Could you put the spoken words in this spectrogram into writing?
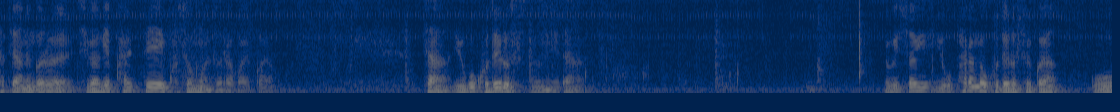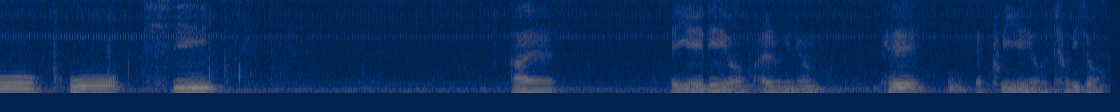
차지하는 거를 지각의 8대 구성 원소라고 할 거예요. 자, 요거 그대로 씁니다. 여기 써 요거 파란 거 그대로 쓸 거야. O O C R AL이에요. 알루미늄. 폐 FE예요. 철이죠.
